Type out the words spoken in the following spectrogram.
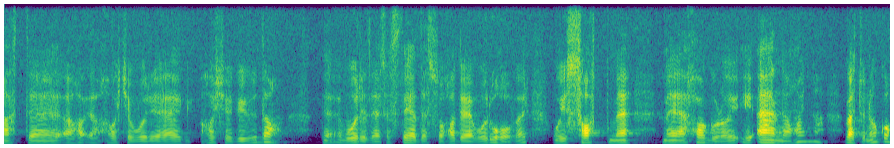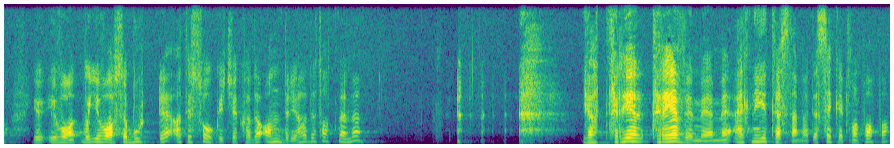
at jeg har ikke vært har ikke Gud da vært der til stede, så hadde jeg vært over. Og jeg satt med, med hagla i ene hånda. Vet du noe? Jeg, jeg, var, jeg, var, så borte at jeg så ikke hva det andre jeg hadde tatt med meg. Jeg har trevet med, meg et Nytestament, sikkert fra pappa.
